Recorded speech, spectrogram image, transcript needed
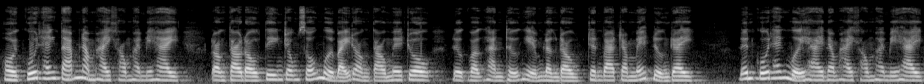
Hồi cuối tháng 8 năm 2022, đoàn tàu đầu tiên trong số 17 đoàn tàu metro được vận hành thử nghiệm lần đầu trên 300 m đường ray. Đến cuối tháng 12 năm 2022,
